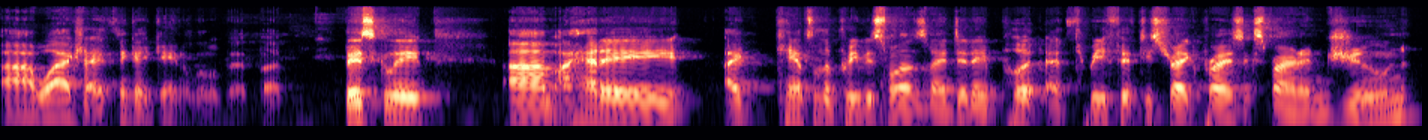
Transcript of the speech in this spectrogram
Uh, well, actually, I think I gained a little bit, but basically, um, I had a. I canceled the previous ones and I did a put at 350 strike price expiring in June.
